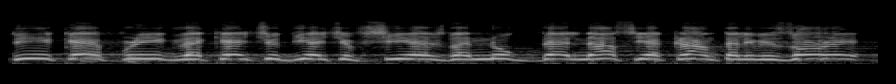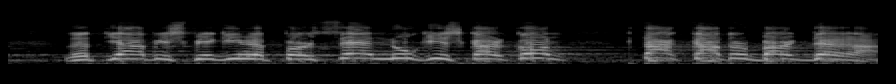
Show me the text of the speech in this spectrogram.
Ti ke frikë dhe ke që dje që fshihesh dhe nuk del në asnjë ekran televizori dhe të japi shpjegime përse nuk i shkarkon këta katër barkderra.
